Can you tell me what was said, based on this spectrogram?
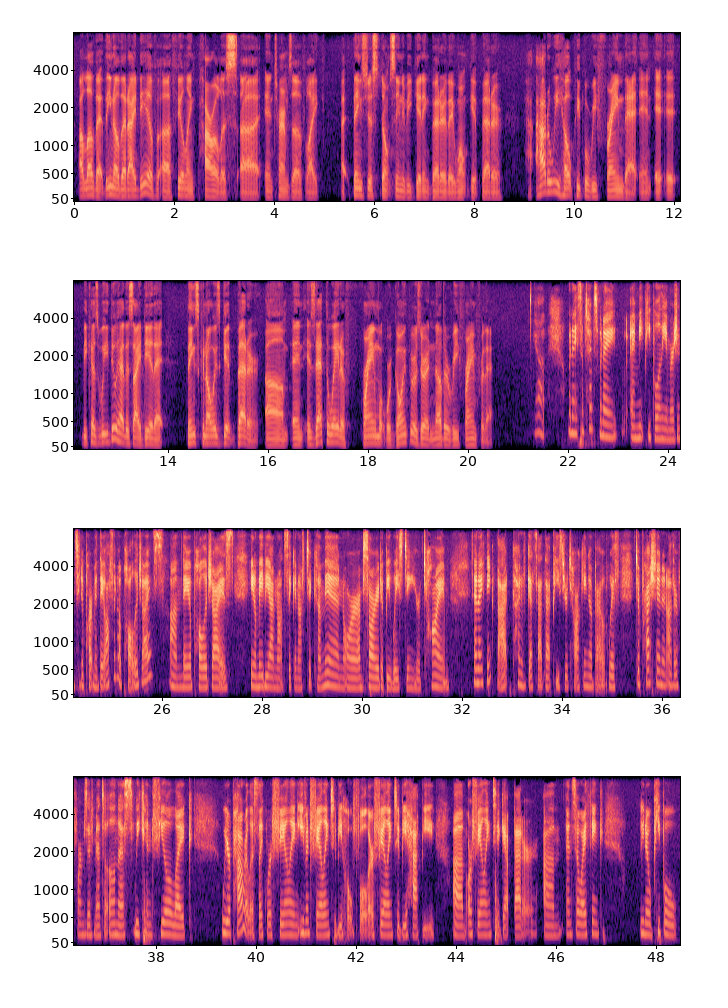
I love that. You know, that idea of uh, feeling powerless uh, in terms of like uh, things just don't seem to be getting better, they won't get better. How do we help people reframe that? And it, it because we do have this idea that things can always get better. Um, and is that the way to frame what we're going through? Is there another reframe for that? Yeah, when I sometimes when I I meet people in the emergency department, they often apologize. Um, they apologize, you know, maybe I'm not sick enough to come in, or I'm sorry to be wasting your time. And I think that kind of gets at that piece you're talking about with depression and other forms of mental illness. We can feel like we are powerless, like we're failing, even failing to be hopeful or failing to be happy um, or failing to get better. Um, and so I think, you know, people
